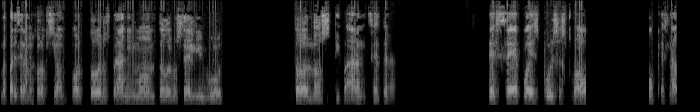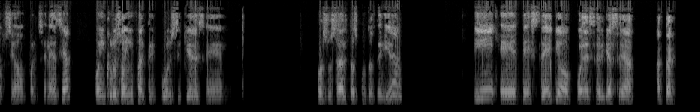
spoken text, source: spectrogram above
me parece la mejor opción por todos los Bramimon, todos los Eliwood, todos los Tibaran, etcétera. DC, pues Pulse Smoke es la opción por excelencia, o incluso Infantry Pulse si quieres eh, por sus altos puntos de vida. Y eh, destello puede ser ya sea Attack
